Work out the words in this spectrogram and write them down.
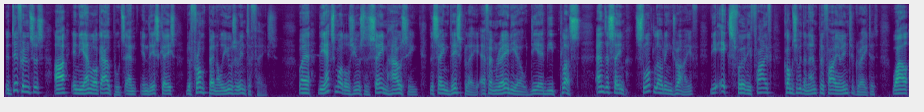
The differences are in the analog outputs and, in this case, the front panel user interface. Where the X models use the same housing, the same display, FM radio, DAB+, and the same slot loading drive, the X35 comes with an amplifier integrated, while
